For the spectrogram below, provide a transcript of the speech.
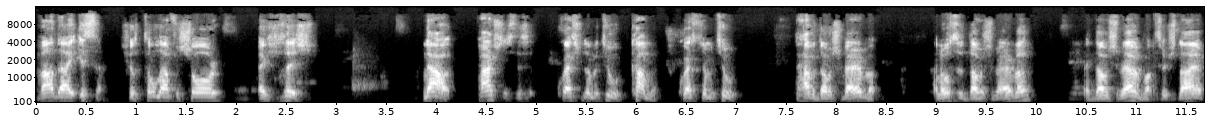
Vadai Issa. She'll tell now for sure. Now, Parshas is question number two. Come, question number two. To have a Dov Shberva. And also the Dov Shberva. And Dov Shberva, Bach Shnayim.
